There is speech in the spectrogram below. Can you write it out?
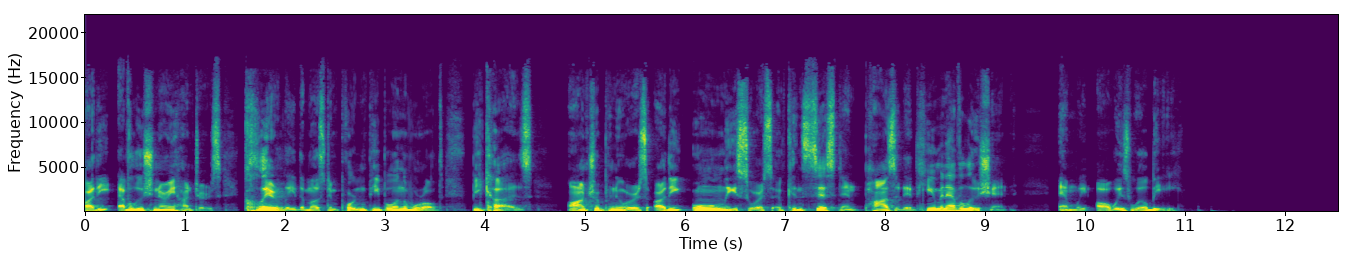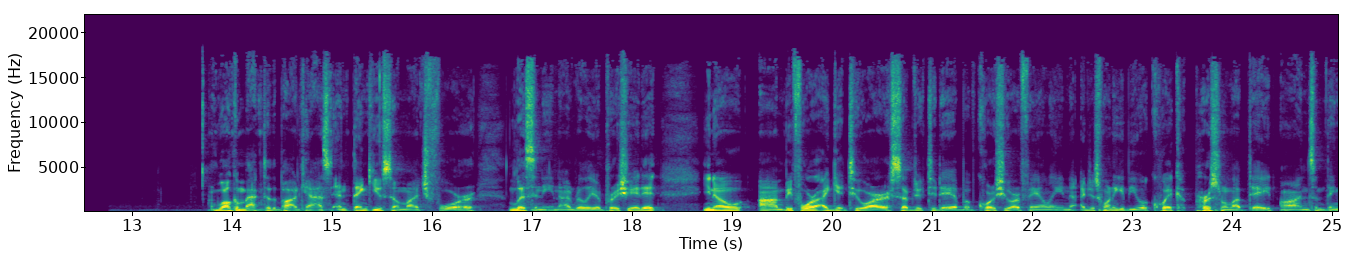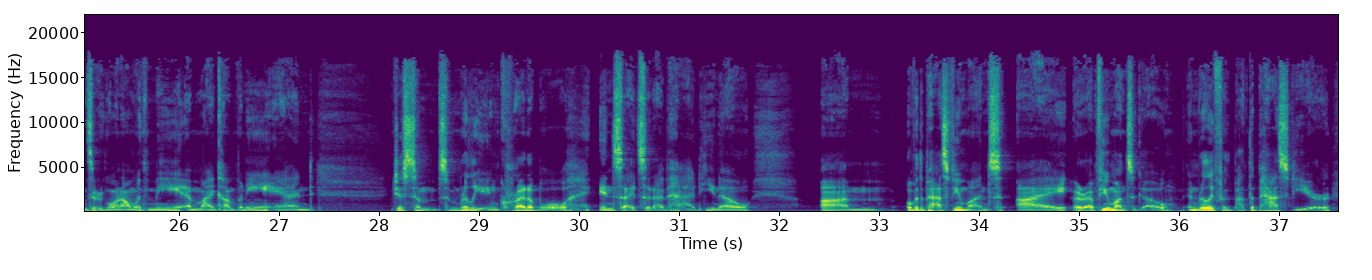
are the evolutionary hunters, clearly the most important people in the world, because entrepreneurs are the only source of consistent, positive human evolution, and we always will be. Welcome back to the podcast, and thank you so much for listening. I really appreciate it. You know, um, before I get to our subject today of Of Course You Are Failing, I just want to give you a quick personal update on some things that are going on with me and my company and just some some really incredible insights that I've had. You know, um, over the past few months, I or a few months ago, and really for about the past year,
